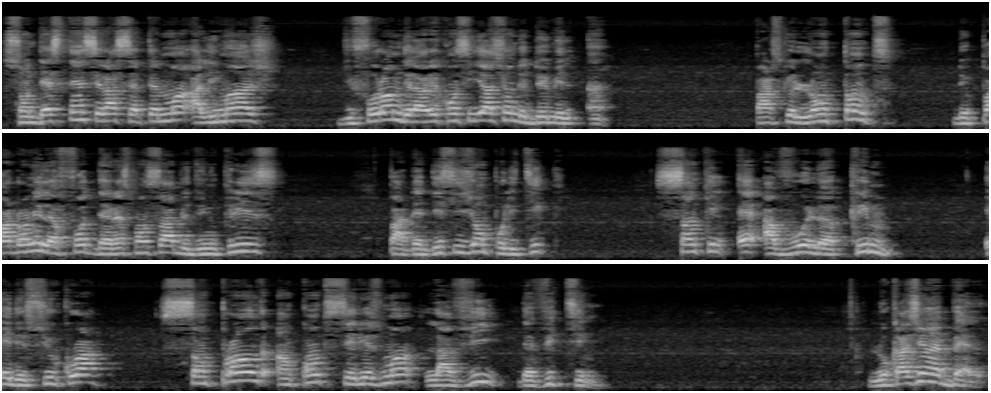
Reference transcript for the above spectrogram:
Son destin sera certainement à l'image du Forum de la réconciliation de 2001 parce que l'entente de pardonner les fautes des responsables d'une crise par des décisions politiques sans qu'ils aient avoué leurs crimes et de surcroît sans prendre en compte sérieusement la vie des victimes. L'occasion est belle,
